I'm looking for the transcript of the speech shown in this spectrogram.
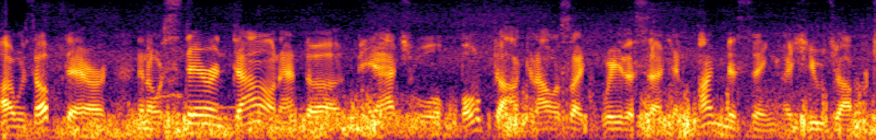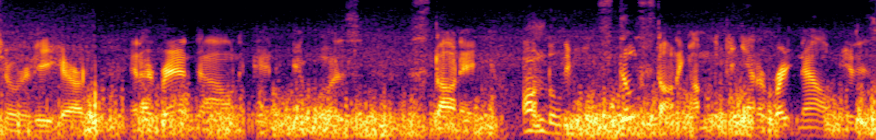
I was up there and I was staring down at the, the actual boat dock and I was like, wait a second, I'm missing a huge opportunity here. And I ran down and it was stunning. Unbelievable, still stunning. I'm looking at it right now. It is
